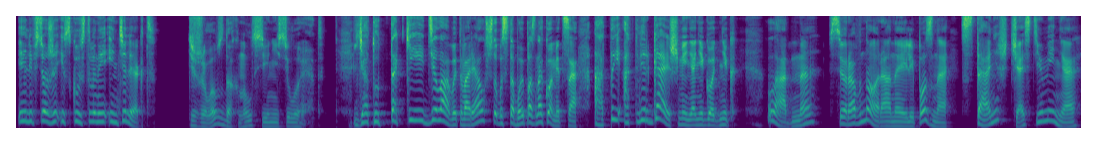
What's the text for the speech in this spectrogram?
или все же искусственный интеллект? Тяжело вздохнул синий силуэт. Я тут такие дела вытворял, чтобы с тобой познакомиться, а ты отвергаешь меня, негодник. Ладно, все равно рано или поздно станешь частью меня.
